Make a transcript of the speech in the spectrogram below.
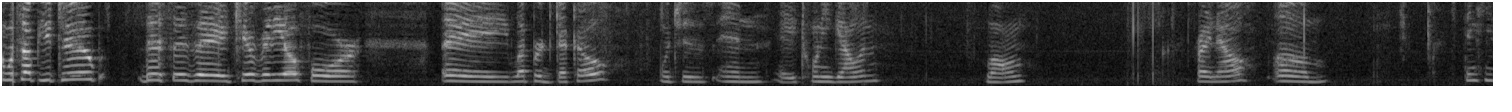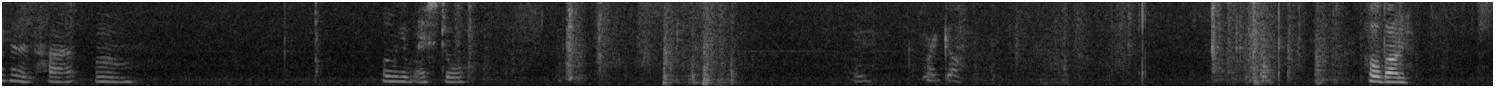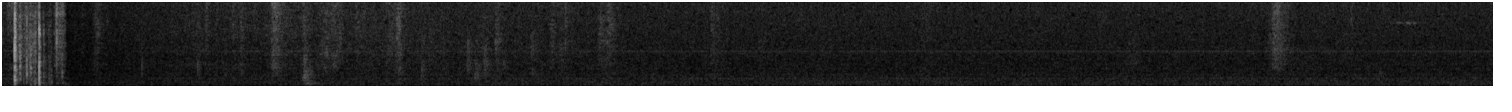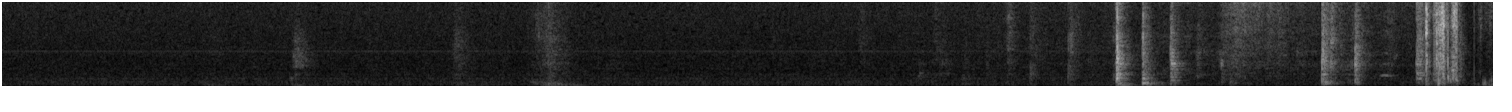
What's up YouTube? This is a cure video for a leopard gecko which is in a 20 gallon long right now. Um, I think he's in his hut. Um, let me get my stool. Where'd it go? Hold on.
